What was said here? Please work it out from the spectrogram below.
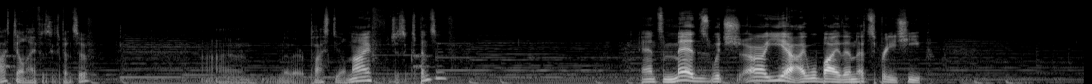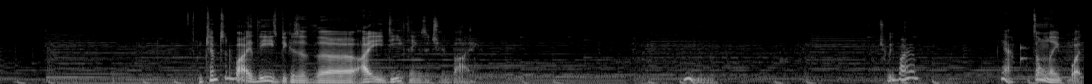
Plasteel knife is expensive. Uh, another plasteel knife, which is expensive. And some meds, which, uh, yeah, I will buy them. That's pretty cheap. I'm tempted to buy these because of the IED things that you can buy. Hmm. Should we buy them? Yeah, it's only, what?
